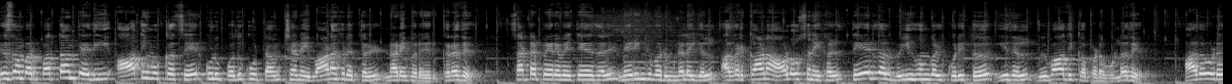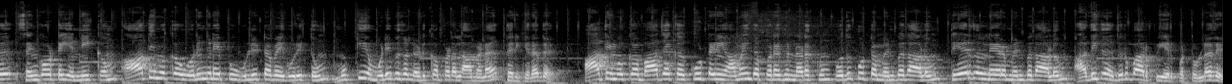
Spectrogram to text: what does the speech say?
டிசம்பர் பத்தாம் தேதி அதிமுக செயற்குழு பொதுக்கூட்டம் சென்னை வானகரத்தில் நடைபெற இருக்கிறது. சட்டப்பேரவை தேர்தல் நெருங்கி வரும் நிலையில் அதற்கான ஆலோசனைகள் தேர்தல் வியூகங்கள் குறித்து இதில் விவாதிக்கப்பட உள்ளது. அதோடு செங்கோட்டையின் நீக்கம் அதிமுக ஒருங்கிணைப்பு உள்ளிட்டவை குறித்தும் முக்கிய முடிவுகள் எடுக்கப்படலாம் என தெரிகிறது. அதிமுக பாஜக கூட்டணி அமைந்த பிறகு நடக்கும் பொதுக்கூட்டம் என்பதாலும் தேர்தல் நேரம் என்பதாலும் அதிக எதிர்பார்ப்பு ஏற்பட்டுள்ளது.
